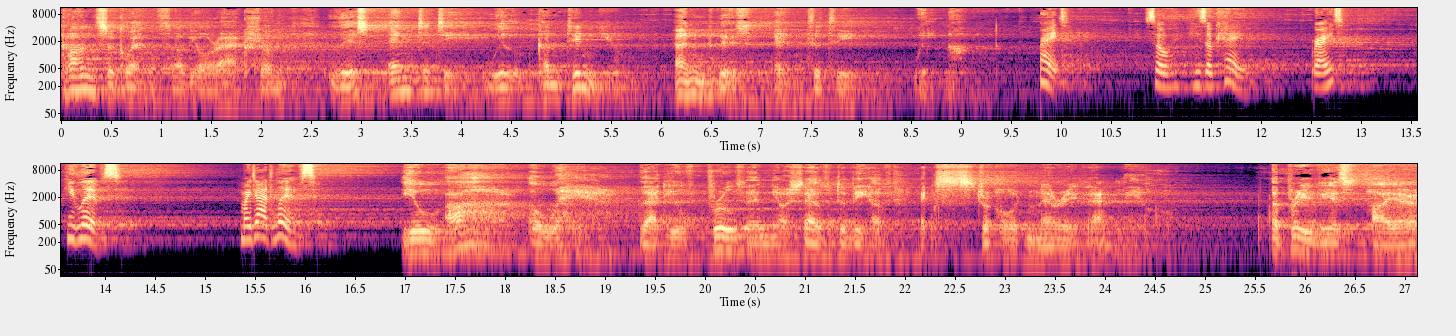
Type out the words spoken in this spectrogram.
Consequence of your action, this entity will continue, and this entity will not. Right. So he's okay, right? He lives. My dad lives. You are aware that you've proven yourself to be of extraordinary value. A previous hire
